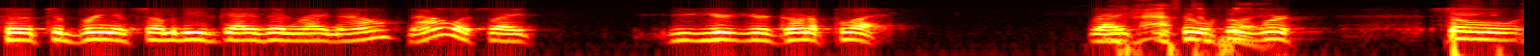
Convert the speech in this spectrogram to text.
to to bringing some of these guys in right now. Now it's like you're you're going to play, right? You have so to play. We're, so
